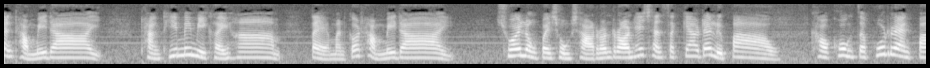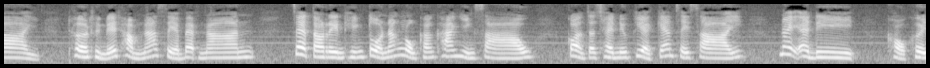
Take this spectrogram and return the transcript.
ยังทำไม่ได้ทั้งที่ไม่มีใครห้าม แต่มันก็ทำไม่ได้ ช่วยลงไปชงชาร้อนๆให้ฉันสักแก้วได้หรือเปล่า เขาคงจะพูดแรงไป เธอถึงได้ทำหน้าเสียแบบนั้น เจตรินทิ้งตัวนั่งลงข้างๆหญิงสาว ก่อนจะใช้นิ้วเกี่ยแก้มใสๆในอดีต เขาเคย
